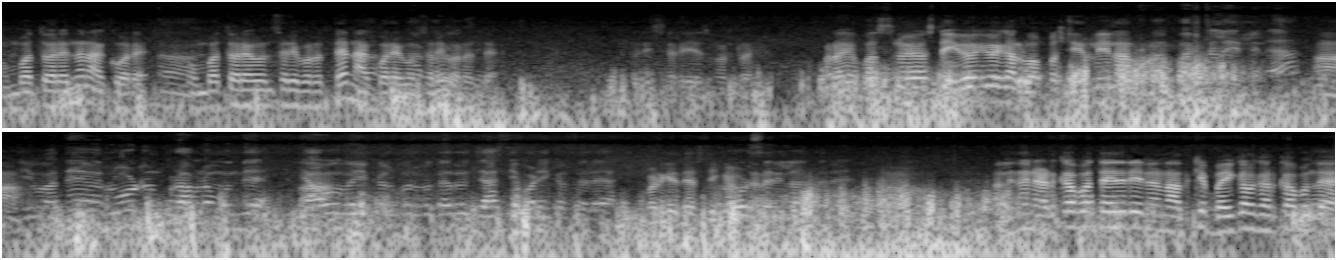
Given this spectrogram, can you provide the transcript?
ಒಂಬತ್ತುವರೆಯಿಂದ ನಾಲ್ಕುವರೆ. ಒಂಬತ್ತುವರೆ ಒಂದ್ಸರಿ ಬರುತ್ತೆ ನಾಲ್ಕುವರೆಗೆ ಒಂದ್ಸರಿ ಬರುತ್ತೆ. ಸರಿ ಸರಿ ಯಜಮಾನ್ರೆ ಹೊರಗೆ ಬಸ್ನ ವ್ಯವಸ್ಥೆ ಇವಾಗ ಇವಾಗ ಅಲ್ವಾ? ಫಸ್ಟ್ ಇರಲಿಲ್ಲ ಅಲ್ವಾ? ಫಸ್ಟೆಲ್ಲ ಇರಲಿಲ್ಲ. ಹಾ. ಇವು ಅದೇ ರೋಡ್ ಪ್ರಾಬ್ಲಮ್ ಒಂದೇ. ಯಾವ ವೆಹಿಕಲ್ ಬರ್ಬೇಕಾದ್ರೂ ಜಾಸ್ತಿ ಬಾಡಿ ಕೇಳ್ತಾರೆ. ಬಾಡಿಗೆ ಜಾಸ್ತಿ ಕೇಳ್ತಾರೆ. ಇಲ್ಲ ಅಂತಾರೆ. ಅಲ್ಲಿಂದ ನಡ್ಕೊ ಬರ್ತಾ ಇದ್ರಿ ನಾನು ಅದಕ್ಕೆ ಬೈಕಲ್ಲಿ ಕರ್ಕೊ ಬಂದೆ.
